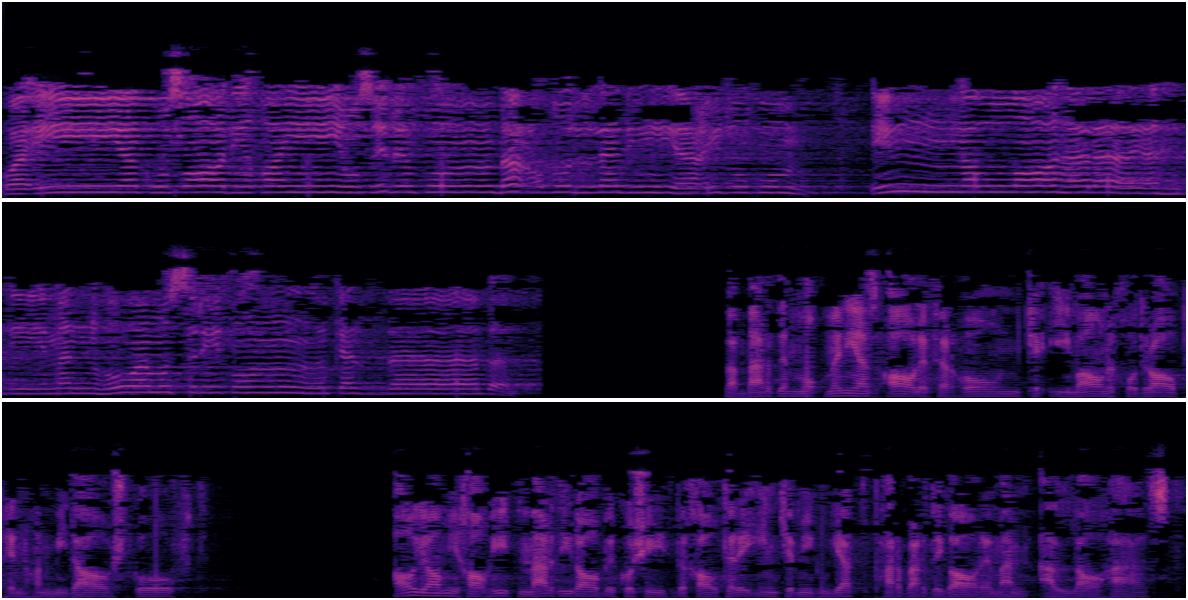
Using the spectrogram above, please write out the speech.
وإن يك صادقا يصبكم بعض الذي يعدكم إن الله لا يهدي من هو مسرف كذاب. و مرد مؤمنی از آل فرعون که ایمان خود را پنهان می داشت گفت آیا می خواهید مردی را بکشید به خاطر اینکه می‌گوید پروردگار من الله است؟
